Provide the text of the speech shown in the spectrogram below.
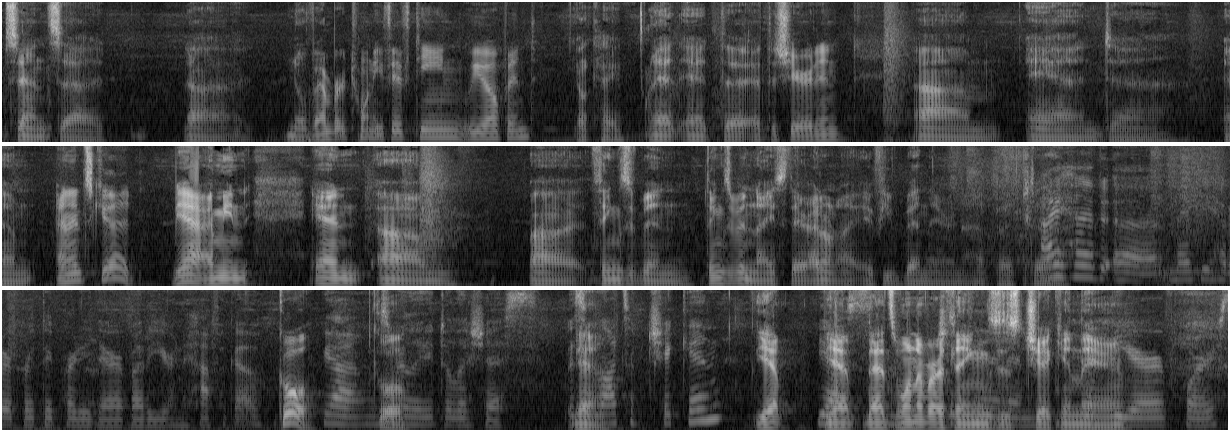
since uh, uh, November 2015. We opened Okay. at at the at the Sheridan, um, and uh, and and it's good. Yeah, I mean, and um, uh, things have been things have been nice there. I don't know if you've been there or not, but uh, I had uh, Maggie had her birthday party there about a year and a half ago. cool. Yeah, it was Cool. really delicious. Was Yeah. lots of chicken? Yep, Yes, yep. That's one of our chicken things is chicken there. Beer, of course.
